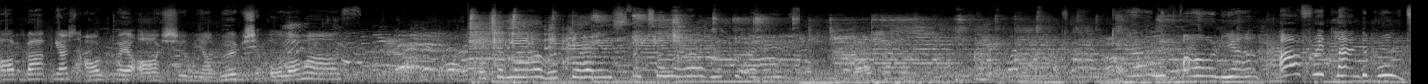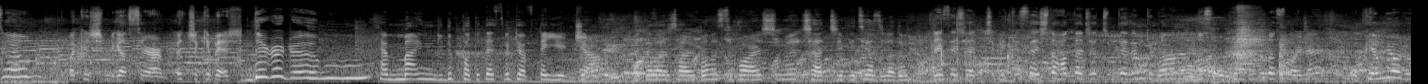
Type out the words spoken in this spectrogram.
Abi ben gerçekten Avrupa'ya aşığım ya. Böyle bir şey olamaz. Such a lovely place, such a lovely place. California, Afrikland'ı buldum. Bakın şimdi gösteriyorum. 3, 2, 1. Dırırım. Hemen gidip patates ve köfte yiyeceğim. Arkadaşlar bana siparişimi ChatGPT hazırladı. Neyse ChatGPT seçti. Hatta ChatGPT dedim ki bana nasıl okunduğunu da söyle. Okuyamıyorum.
